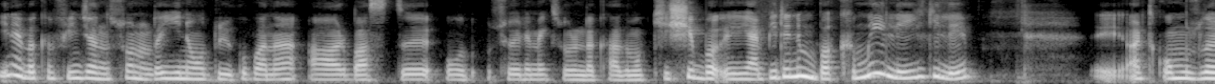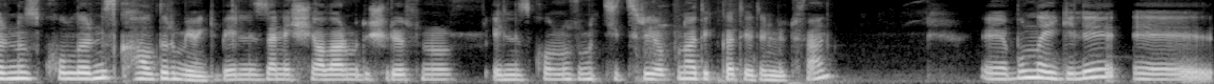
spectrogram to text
Yine bakın fincanın sonunda yine o duygu bana ağır bastı. O söylemek zorunda kaldım. O kişi yani birinin bakımı ile ilgili e, artık omuzlarınız, kollarınız kaldırmıyor gibi. Elinizden eşyalar mı düşürüyorsunuz? Eliniz kolunuz mu titriyor? Buna dikkat edin lütfen. E, bununla ilgili e,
